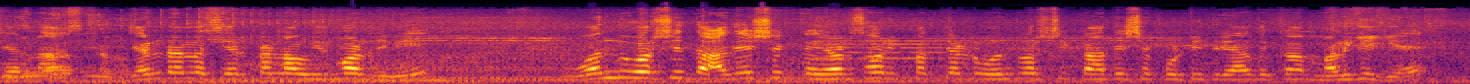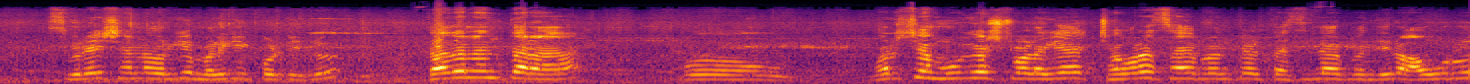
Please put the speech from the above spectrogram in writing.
ಜನ- ಜನರೆಲ್ಲ ಸೇರ್ಕೊಂಡು ನಾವು ಇದು ಮಾಡಿದ್ವಿ. ಒಂದು ವರ್ಷದ ಆದೇಶಕ್ಕೆ ಎರಡು ಸಾವಿರದ ಇಪ್ಪತ್ತೆರಡು ಒಂದು ವರ್ಷಕ್ಕೆ ಆದೇಶ ಕೊಟ್ಟಿದ್ರಿ ಅದಕ್ಕೆ ಮಳಿಗೆಗೆ. ಸುರೇಶನ್ ಅವ್ರಿಗೆ ಮಳಿಗೆ ಕೊಟ್ಟಿದ್ರು ತದನಂತರ ವರ್ಷ ಮುಗಿಯೋಷ್ಟೊಳಗೆ ಚೌರ ಸಾಹೇಬ್ರು ಅಂತೇಳಿ ತಹಸೀಲ್ದಾರ್ ಬಂದಿದ್ರು. ಅವರು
